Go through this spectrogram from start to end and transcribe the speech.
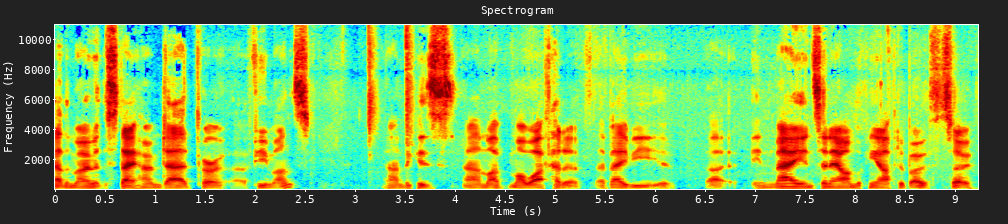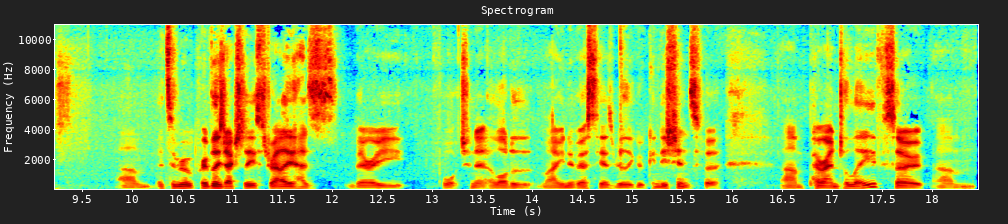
at the moment the stay-home dad for a, a few months, um, because um, my my wife had a, a baby uh, in May, and so now I'm looking after both. So um, it's a real privilege. Actually, Australia has very fortunate. A lot of the, my university has really good conditions for um, parental leave. So um,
